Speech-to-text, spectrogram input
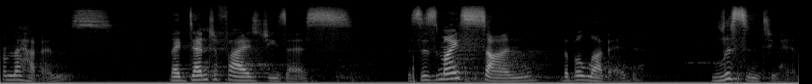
from the heavens that identifies Jesus. This is my son, the beloved. Listen to him.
